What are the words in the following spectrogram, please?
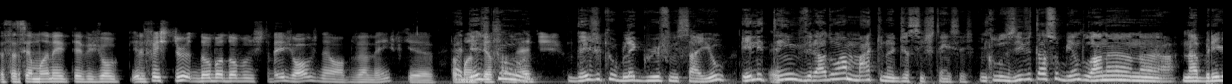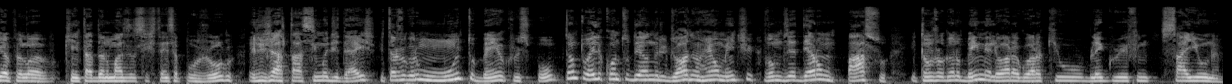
Essa semana ele teve jogo, ele fez double-double nos três jogos, né, obviamente, porque pra É, manter desde, que essa o, média. desde que o Blake Griffin saiu, ele tem virado uma máquina de assistências. Inclusive tá subindo lá na, na, na briga pela quem tá dando mais assistência por jogo. Ele já tá acima de 10 e tá jogando muito bem o Chris Paul. Tanto ele quanto o DeAndre Jordan realmente, vamos dizer, deram um passo e estão jogando bem melhor agora que o Blake Griffin saiu, né?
